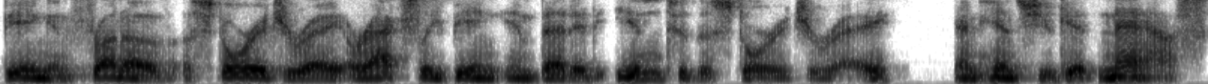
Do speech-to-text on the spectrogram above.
being in front of a storage array or actually being embedded into the storage array, and hence you get NAS.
